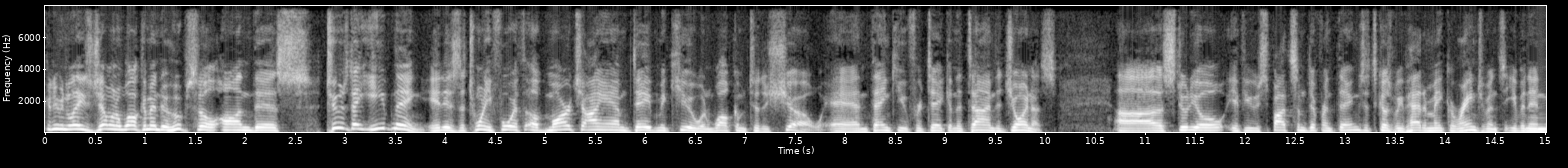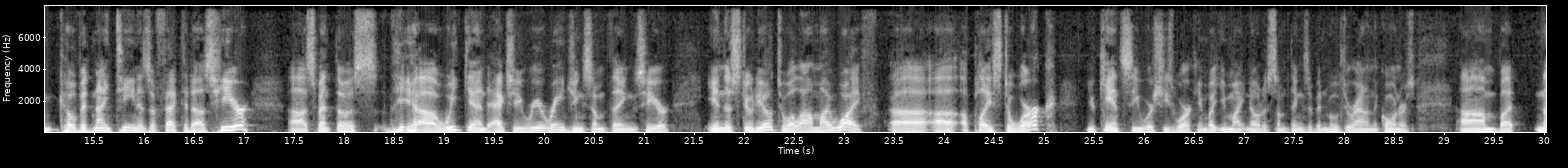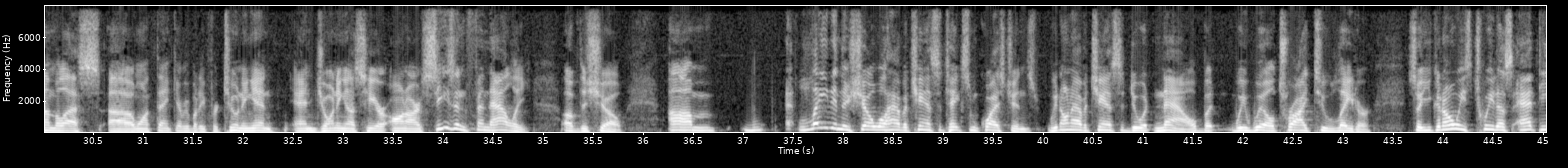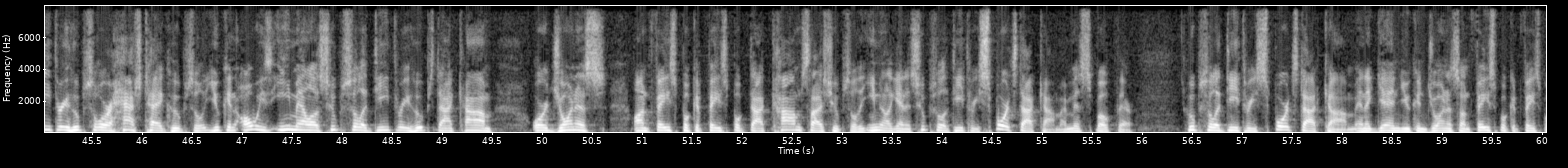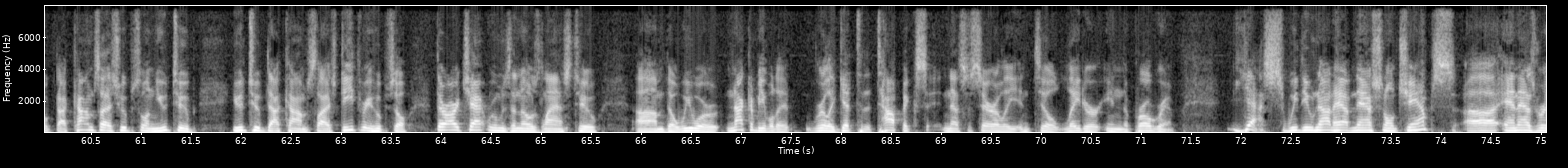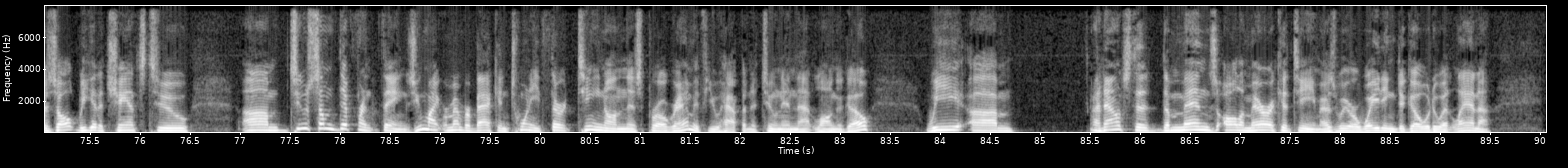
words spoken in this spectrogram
Good evening, ladies and gentlemen, and welcome into Hoopsville on this Tuesday evening. It is the 24th of March. I am Dave McHugh, and welcome to the show. And thank you for taking the time to join us. Uh, studio, if you spot some different things, it's because we've had to make arrangements. Even in COVID 19 has affected us here. Uh, spent those, the uh, weekend actually rearranging some things here in the studio to allow my wife uh, a, a place to work. You can't see where she's working, but you might notice some things have been moved around in the corners. Um, but nonetheless, uh, I want to thank everybody for tuning in and joining us here on our season finale of the show. Um, late in the show, we'll have a chance to take some questions. We don't have a chance to do it now, but we will try to later. So you can always tweet us at D3Hoopsville or hashtag Hoopsville. You can always email us, hoopsville at D3Hoops.com, or join us on Facebook at Facebook.com slash Hoopsville. The email again is hoopsville at D3Sports.com. I misspoke there hoopsville at d3sports.com. And again, you can join us on Facebook at facebook.com slash hoopsville and YouTube, youtube.com slash d3hoopsville. There are chat rooms in those last two, um, though we were not going to be able to really get to the topics necessarily until later in the program. Yes, we do not have national champs, uh, and as a result, we get a chance to um, do some different things. You might remember back in 2013 on this program, if you happen to tune in that long ago, we um, – announced the, the men's All America team as we were waiting to go to Atlanta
